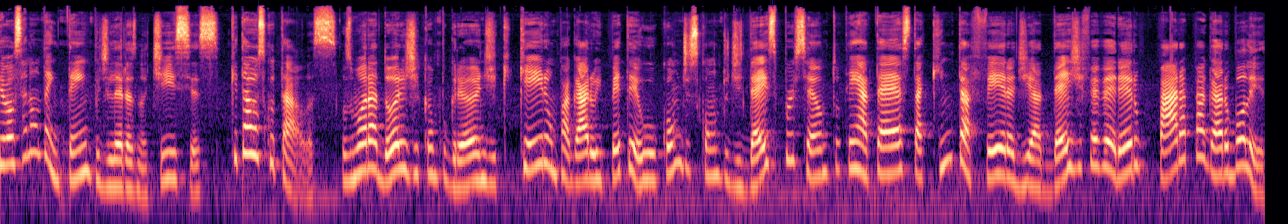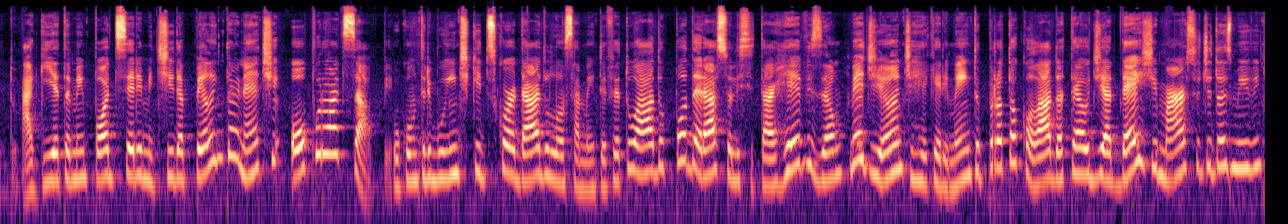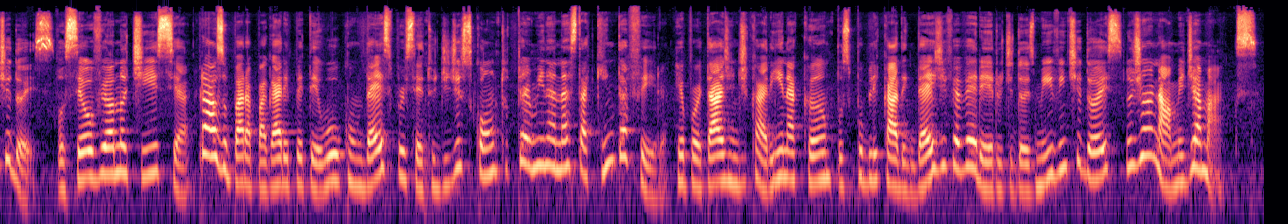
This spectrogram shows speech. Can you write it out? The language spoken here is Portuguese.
Se você não tem tempo de ler as notícias, que tal escutá-las? Os moradores de Campo Grande que queiram pagar o IPTU com desconto de 10% têm até esta quinta-feira, dia 10 de fevereiro, para pagar o boleto. A guia também pode ser emitida pela internet ou por WhatsApp. O contribuinte que discordar do lançamento efetuado poderá solicitar revisão mediante requerimento protocolado até o dia 10 de março de 2022. Você ouviu a notícia? Prazo para pagar IPTU com 10% de desconto termina nesta quinta-feira. Reportagem de Karina Campos, publicada em 10 de fevereiro de 2022 no jornal Mediamax.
